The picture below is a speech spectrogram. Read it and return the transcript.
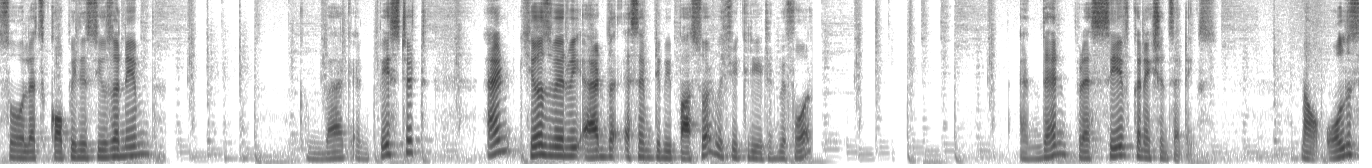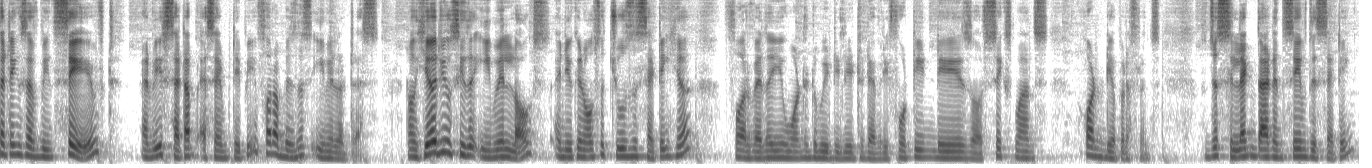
so let's copy this username, come back and paste it. And here's where we add the SMTP password, which we created before. And then press save connection settings. Now all the settings have been saved and we've set up SMTP for a business email address. Now here you see the email logs and you can also choose the setting here for whether you want it to be deleted every 14 days or 6 months according to your preference. So just select that and save this setting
